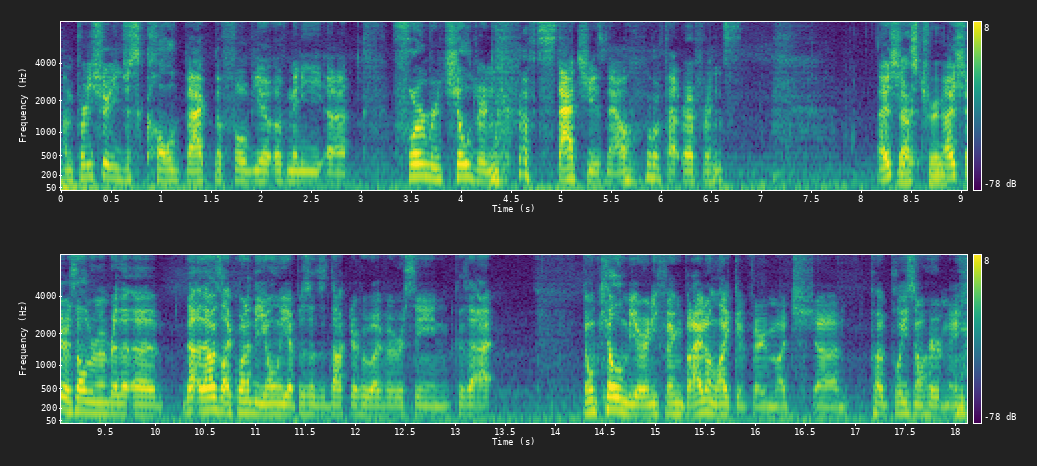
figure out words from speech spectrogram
I'm pretty sure you just called back the phobia of many uh, former children of statues now with that reference. I sure, That's true. I sure as hell remember that. Uh, that that was like one of the only episodes of Doctor Who I've ever seen. Because I, don't kill me or anything, but I don't like it very much. Uh, but please don't hurt me.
